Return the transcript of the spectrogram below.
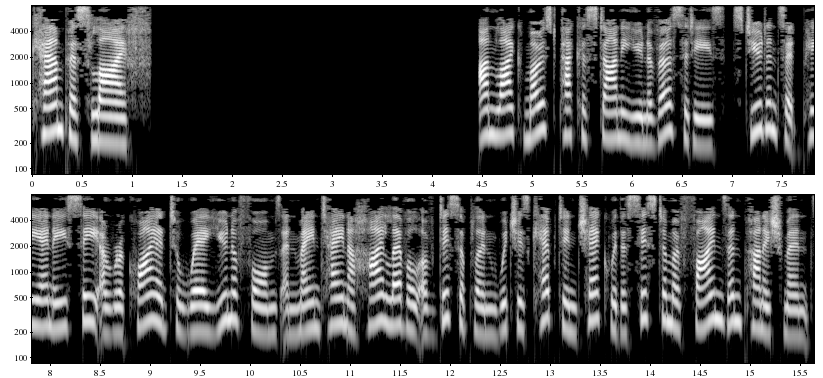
Campus life. Unlike most Pakistani universities, students at PNEC are required to wear uniforms and maintain a high level of discipline which is kept in check with a system of fines and punishments.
